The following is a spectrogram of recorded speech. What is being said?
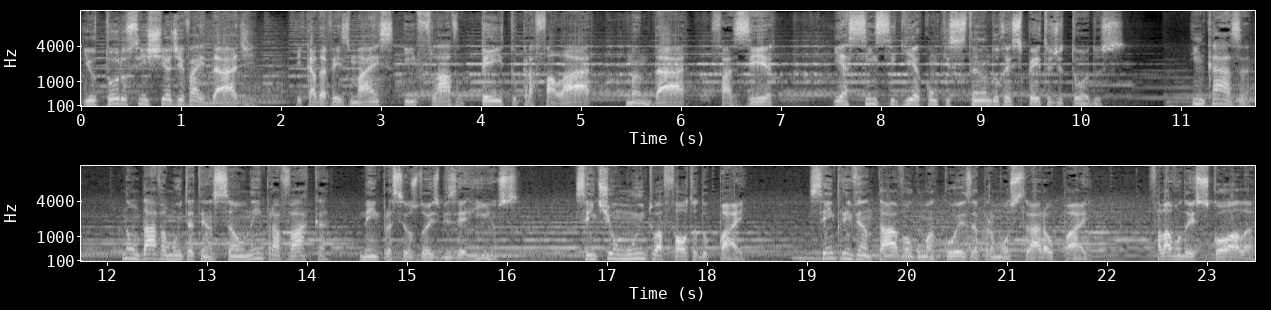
E o touro se enchia de vaidade e cada vez mais inflava o peito para falar, mandar, fazer, e assim seguia conquistando o respeito de todos. Em casa, não dava muita atenção nem para a vaca nem para seus dois bezerrinhos. Sentiam muito a falta do pai. Sempre inventavam alguma coisa para mostrar ao pai. Falavam da escola,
